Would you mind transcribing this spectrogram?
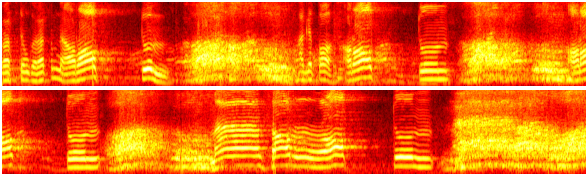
Rattım rattım ne? Rattım. Aগে to. Rattım. Rattım. Rattım. Ma sarrattım. Ma sarrattım.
